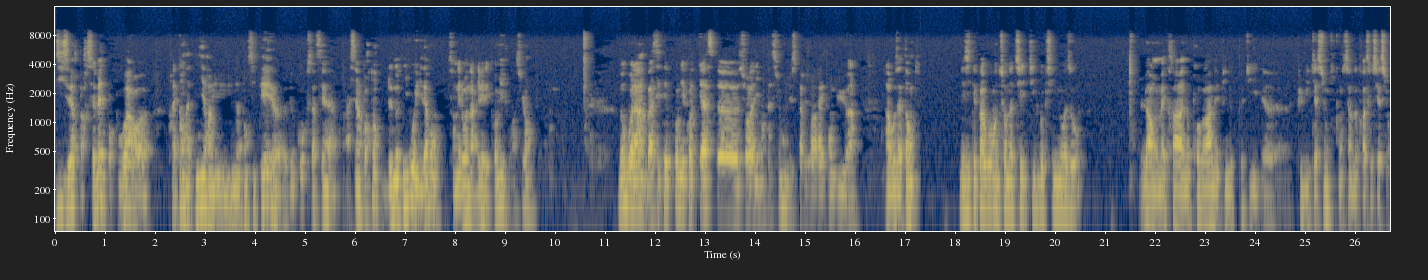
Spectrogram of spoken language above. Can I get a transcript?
10 heures par semaine pour pouvoir euh, prétendre à tenir une, intensité euh, de course assez, importante, de notre niveau évidemment. On est loin d'arriver les premiers, je vous rassure. Donc voilà, c'était le premier podcast sur l'alimentation. J'espère que j'aurai répondu à, à vos attentes. N'hésitez pas à vous rendre sur notre site Kickboxing Noiseau. Là, on mettra nos programmes et puis nos petites euh, publications qui concernent notre association.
